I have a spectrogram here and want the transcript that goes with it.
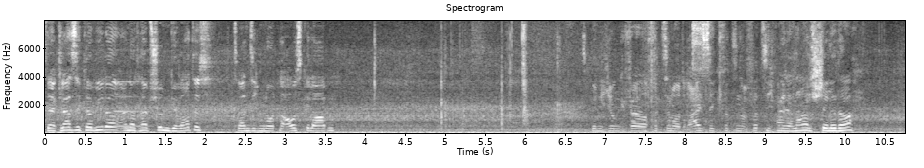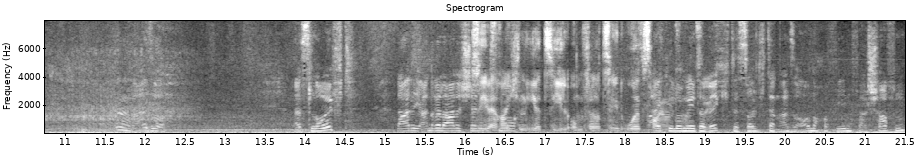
der Klassiker wieder, eineinhalb Stunden gewartet, 20 Minuten ausgeladen. Jetzt bin ich ungefähr 14.30 Uhr, 14.40 Uhr bei der Ladestelle da. Also, es läuft. Lade die andere Ladestelle Sie erreichen Ihr Ziel um 14.42 Uhr. zwei Kilometer weg. Das sollte ich dann also auch noch auf jeden Fall schaffen.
